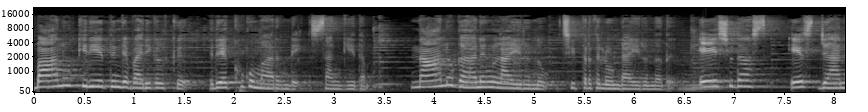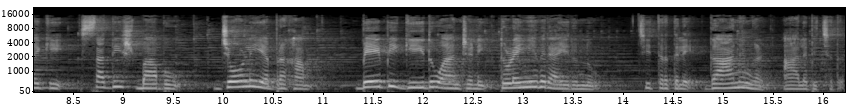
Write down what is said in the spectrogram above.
ബാലു കിരിയത്തിന്റെ വരികൾക്ക് രഘുകുമാറിന്റെ സംഗീതം. നാലു ഗാനങ്ങളായിരുന്നു ചിത്രത്തിലുണ്ടായിരുന്നത്. യേശുദാസ് എസ് ജാനകി സതീഷ് ബാബു ജോളി എബ്രഹാം ബേബി ഗീതു ആന്റണി തുടങ്ങിയവരായിരുന്നു ചിത്രത്തിലെ ഗാനങ്ങൾ ആലപിച്ചത്.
